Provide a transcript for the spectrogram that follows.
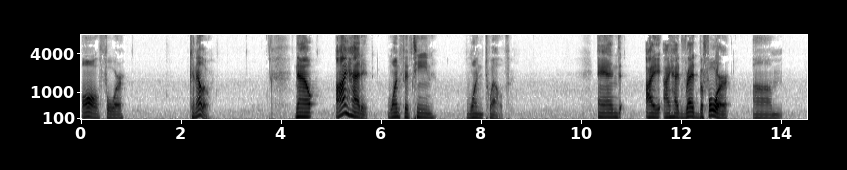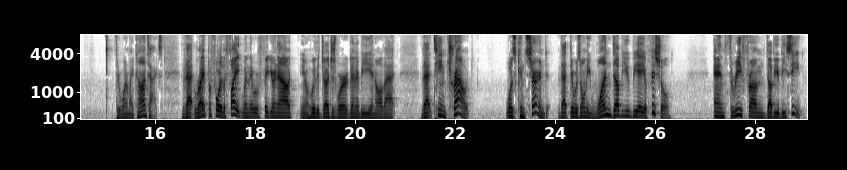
all for Canelo. Now, I had it 115, 112. And I I had read before um, through one of my contacts that right before the fight, when they were figuring out you know who the judges were going to be and all that, that Team Trout was concerned that there was only one WBA official and three from WBC.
